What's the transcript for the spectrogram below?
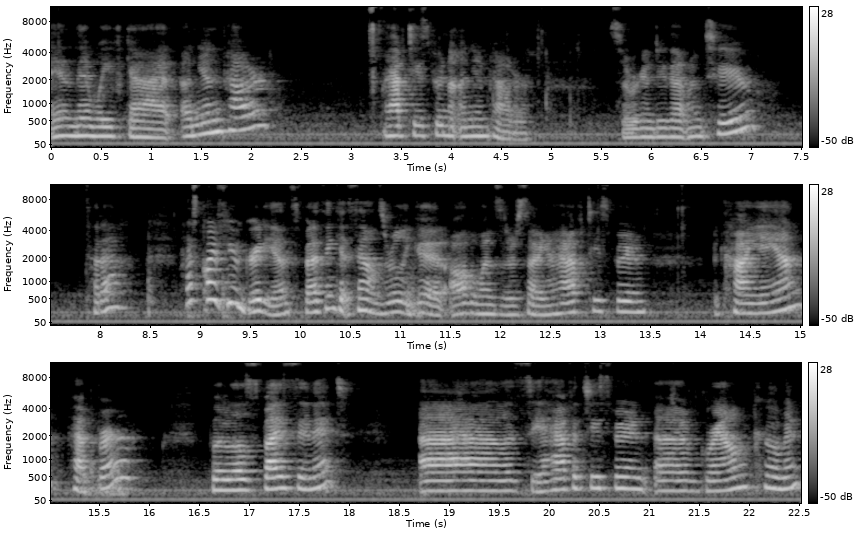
And then we've got onion powder, half teaspoon of onion powder. So we're gonna do that one too. Ta-da. Has quite a few ingredients, but I think it sounds really good. All the ones that are saying a half teaspoon of cayenne pepper. Put a little spice in it. Uh, let's see, a half a teaspoon of ground cumin.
